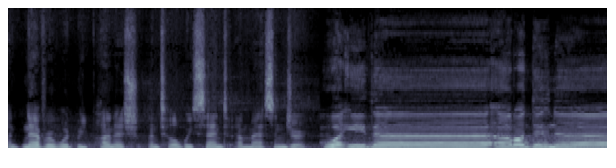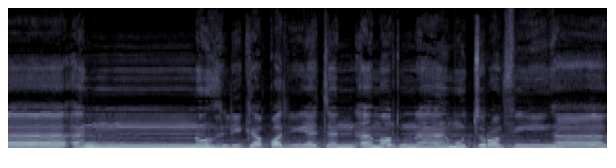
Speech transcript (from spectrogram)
And never would we punish until we sent a messenger. وإذا أردنا أن نهلك قرية أمرنا متر فيها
